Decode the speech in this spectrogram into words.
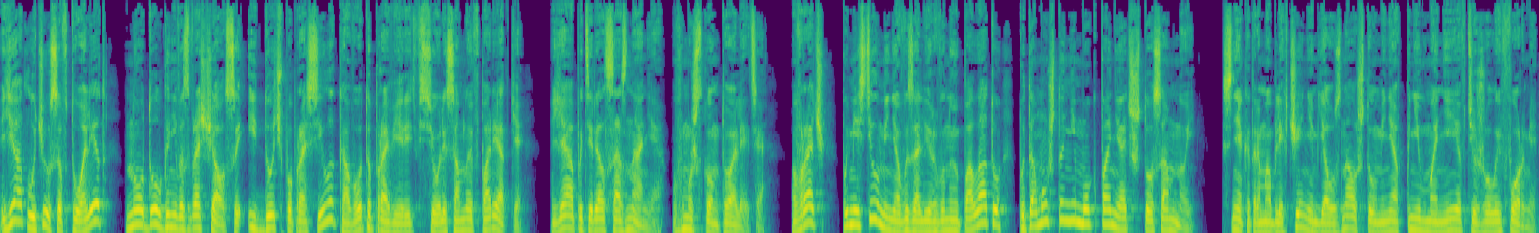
Я отлучился в туалет, но долго не возвращался, и дочь попросила кого-то проверить, все ли со мной в порядке. Я потерял сознание в мужском туалете. Врач поместил меня в изолированную палату, потому что не мог понять, что со мной. С некоторым облегчением я узнал, что у меня пневмония в тяжелой форме,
